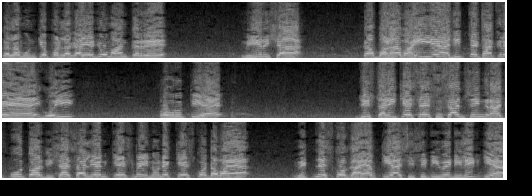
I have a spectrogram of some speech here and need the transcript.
कलम उनके ऊपर लगाए, ये जो मांग कर रहे मीर शाह का बड़ा भाई ये आदित्य ठाकरे है वही प्रवृत्ति है। जिस तरीके से सुशांत सिंह राजपूत और दिशा सालियन केस में इन्होंने केस को दबाया, विटनेस को गायब किया, सीसीटीवी डिलीट किया,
